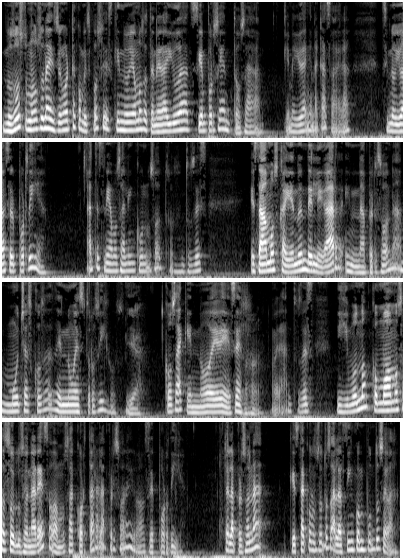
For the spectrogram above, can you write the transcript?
nosotros tomamos una decisión ahorita con mi esposo y es que no íbamos a tener ayuda 100%, o sea, que me ayuden en la casa, ¿verdad? Sino iba a ser por día. Antes teníamos a alguien con nosotros, entonces estábamos cayendo en delegar en la persona muchas cosas de nuestros hijos, Ya. Cosa que no debe de ser. Entonces dijimos, no, ¿cómo vamos a solucionar eso? Vamos a cortar a la persona y vamos a hacer por día. Entonces la persona que está con nosotros a las 5 en punto se va.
